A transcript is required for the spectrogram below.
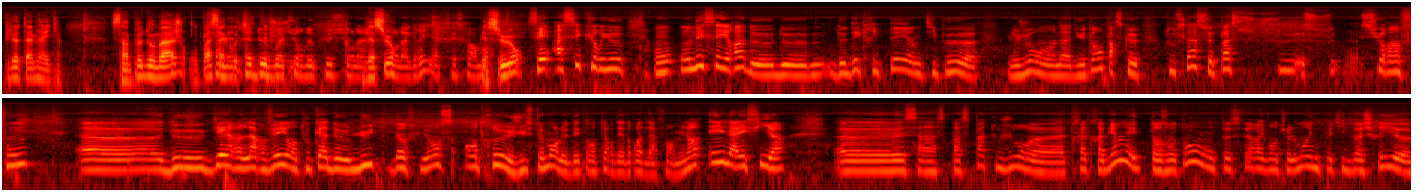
pilotes américains. C'est un peu dommage. On passe à côté de deux voitures de plus sur la, la grille, accessoirement. Bien sûr. C'est assez curieux. On, essayera de, de, décrypter un petit peu euh, le jour où on a du temps parce que tout cela se passe sur un fond euh, de guerre larvée, en tout cas de lutte d'influence entre justement le détenteur des droits de la Formule 1 et la FIA. Euh, ça se passe pas toujours euh, très très bien et de temps en temps on peut se faire éventuellement une petite vacherie euh,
